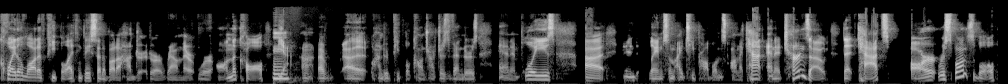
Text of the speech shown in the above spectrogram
quite a lot of people i think they said about 100 or around there were on the call Mm. yeah uh, uh, uh, 100 people contractors vendors and employees uh, and blamed some it problems on a cat and it turns out that cats are responsible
